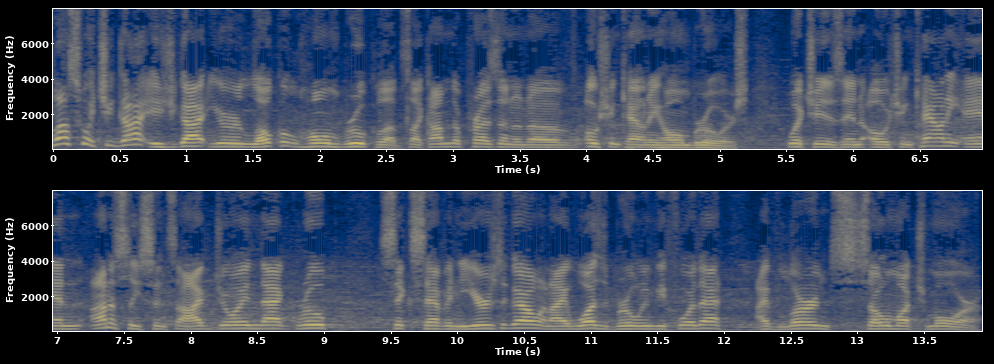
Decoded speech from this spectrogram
Plus, what you got is you got your local home brew clubs. Like I'm the president of Ocean County Home Brewers, which is in Ocean County. And honestly, since I've joined that group six, seven years ago, and I was brewing before that, I've learned so much more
